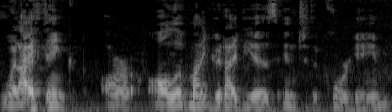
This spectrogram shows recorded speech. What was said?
what I think are all of my good ideas into the core game.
